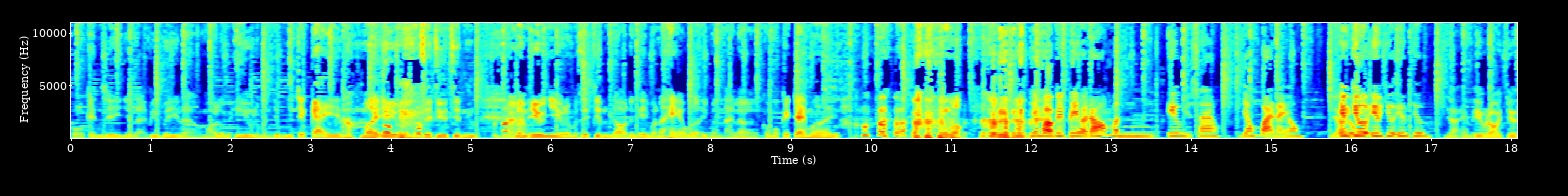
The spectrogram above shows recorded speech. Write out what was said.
của Kenji với lại VB là mỗi lần yêu là mình giống như trái cây đúng không? mới yêu là mình sẽ chưa chín. Mình yêu nhiều rồi mình sẽ chín rồi đến khi mà nó héo rồi thì mình lại là có một cái trái mới. Đúng không? Nhưng mà VP hồi đó mình yêu như sao? Giống bài này không? Dạ, yêu đúng. chưa? Yêu chưa? Yêu chưa? Dạ em yêu rồi chứ.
